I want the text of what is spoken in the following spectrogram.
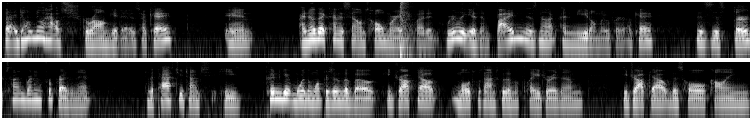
but I don't know how strong it is. Okay, and I know that kind of sounds homerish, but it really isn't. Biden is not a needle mover, okay? This is his third time running for president. In the past two times, he couldn't get more than 1% of the vote. He dropped out multiple times because of a plagiarism. He dropped out with this whole calling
